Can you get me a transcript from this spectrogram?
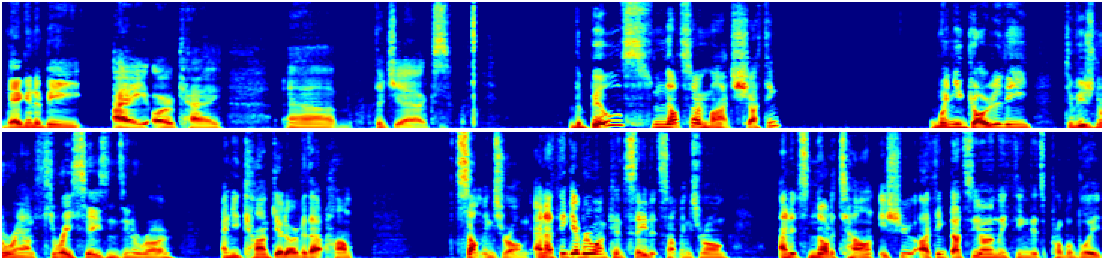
they're going to be a okay. Uh, the Jags. The Bills, not so much. I think when you go to the divisional round three seasons in a row and you can't get over that hump, something's wrong. And I think everyone can see that something's wrong and it's not a talent issue. I think that's the only thing that's probably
